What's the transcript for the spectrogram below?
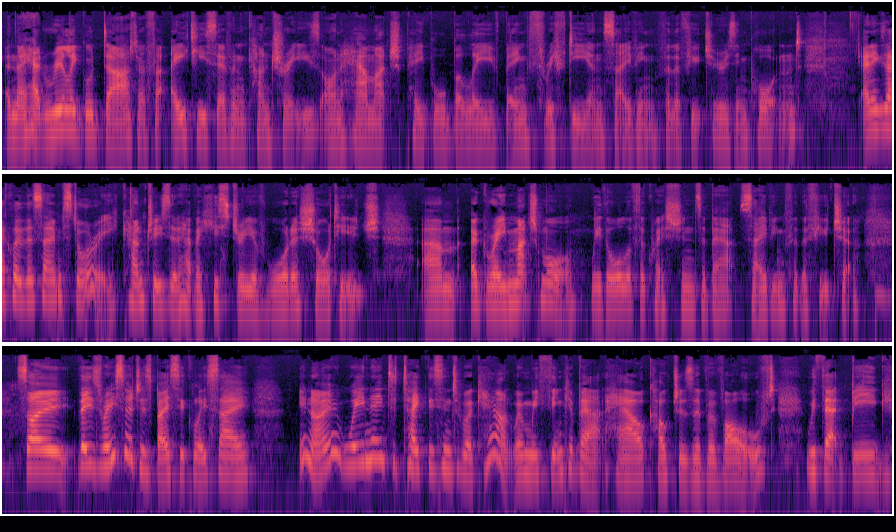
and they had really good data for 87 countries on how much people believe being thrifty and saving for the future is important. And exactly the same story. Countries that have a history of water shortage um, agree much more with all of the questions about saving for the future. So these researchers basically say, you know, we need to take this into account when we think about how cultures have evolved. With that big,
